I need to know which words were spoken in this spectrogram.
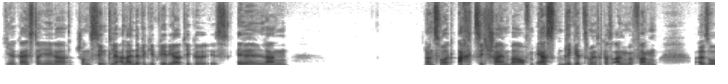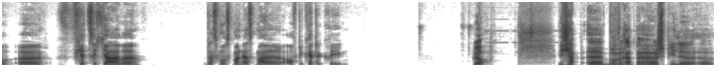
Hier Geisterjäger John Sinclair. Allein der Wikipedia-Artikel ist ellenlang. 1980 scheinbar. Auf den ersten Blick jetzt zumindest hat das angefangen. Also äh, 40 Jahre. Das muss man erstmal auf die Kette kriegen. Ja. Ich habe, äh, wo wir gerade bei Hörspiele äh,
